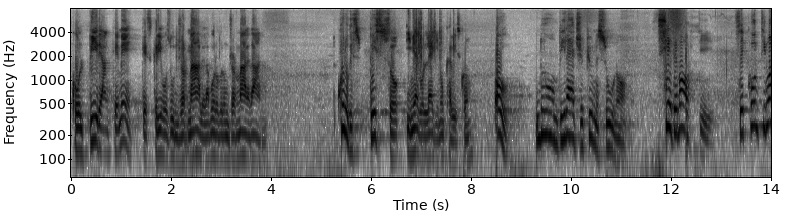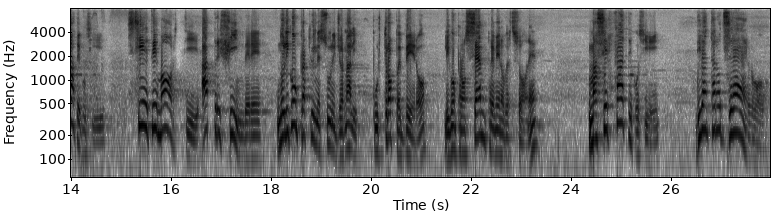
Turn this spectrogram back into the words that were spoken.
colpire anche me, che scrivo sul giornale, lavoro per un giornale da anni. Quello che spesso i miei colleghi non capiscono. Oh, non vi legge più nessuno. Siete morti. Se continuate così, siete morti. A prescindere, non li compra più nessuno i giornali. Purtroppo è vero, li comprano sempre meno persone. Ma se fate così, diventano zero.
